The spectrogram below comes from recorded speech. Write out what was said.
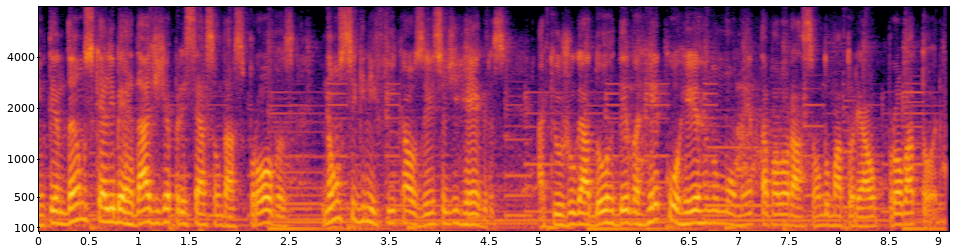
entendamos que a liberdade de apreciação das provas não significa ausência de regras, a que o julgador deva recorrer no momento da valoração do material probatório.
